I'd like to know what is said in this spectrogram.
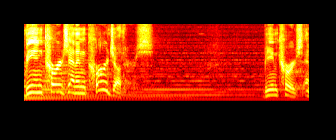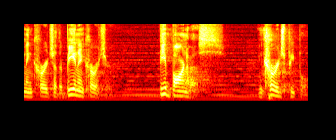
Be encouraged and encourage others. Be encouraged and encourage others. Be an encourager. Be a Barnabas. Encourage people.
